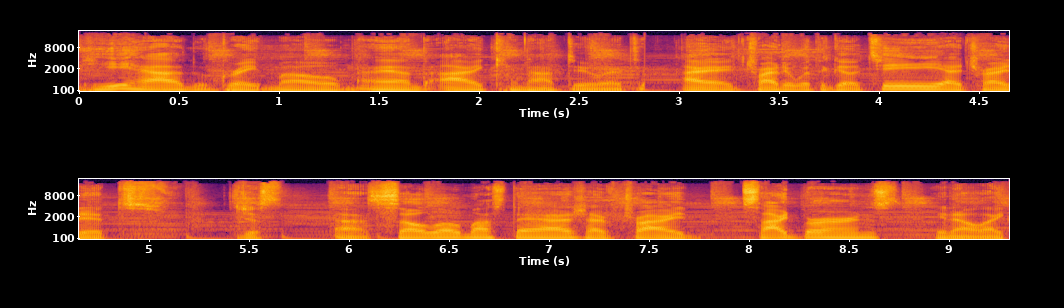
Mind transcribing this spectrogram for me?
He had a great mo, and I cannot do it. I tried it with a goatee. I tried it just a solo mustache. I've tried sideburns, you know, like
